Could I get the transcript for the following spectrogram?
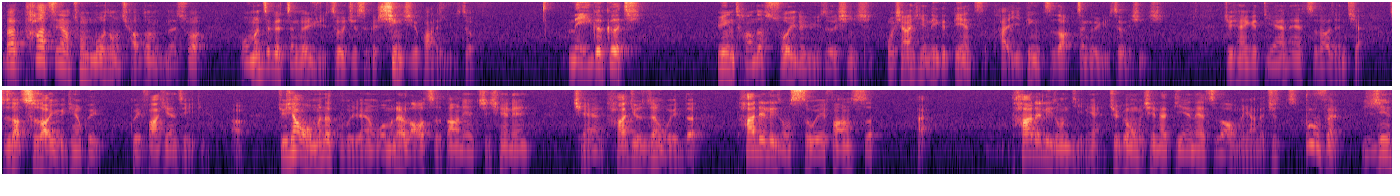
那它实际上从某种角度来说，我们这个整个宇宙就是个信息化的宇宙，每一个个体蕴藏着所有的宇宙的信息。我相信那个电子它一定知道整个宇宙的信息，就像一个 DNA 知道人体啊，知道迟早有一天会会发现这一点啊。就像我们的古人，我们的老子当年几千年前他就认为的，他的那种思维方式，哎，他的那种理念就跟我们现在 DNA 知道我们一样的，就部分已经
